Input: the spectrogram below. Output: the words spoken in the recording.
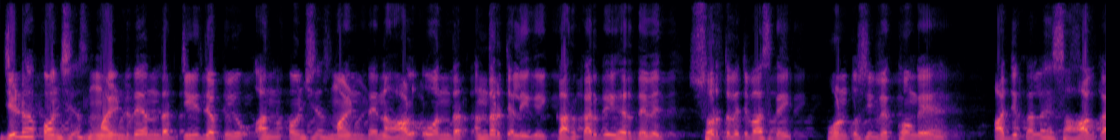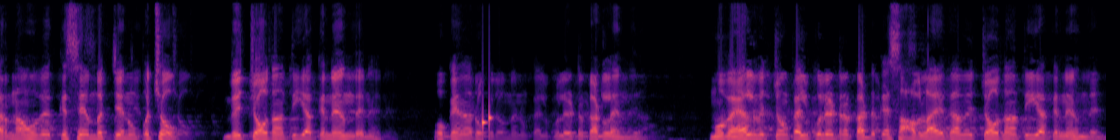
ਜਿਹੜਾ ਕੌਨਸ਼ੀਅਸ ਮਾਈਂਡ ਦੇ ਅੰਦਰ ਚੀਜ਼ ਜਪੀ, ਉਹ ਅਨਕੌਨਸ਼ੀਅਸ ਮਾਈਂਡ ਦੇ ਨਾਲ ਉਹ ਅੰਦਰ ਅੰਦਰ ਚਲੀ ਗਈ। ਘਰ ਕਰ ਗਈ ਹਿਰਦੇ ਵਿੱਚ, ਸੁਰਤ ਵਿੱਚ ਵਸ ਗਈ। ਹੁਣ ਤੁਸੀਂ ਵੇਖੋਗੇ ਅੱਜ ਕੱਲ ਹਿਸਾਬ ਕਰਨਾ ਹੋਵੇ, ਕਿਸੇ ਬੱਚੇ ਨੂੰ ਪੁੱਛੋ ਵੀ 14 ਤੀਆ ਕਿੰਨੇ ਹੁੰਦੇ ਨੇ? ਉਹ ਕਹਿੰਦਾ, ਰੁਕ ਜਾਓ, ਮੈਨੂੰ ਕੈਲਕੂਲੇਟਰ ਕੱਢ ਲੈਣ ਦਿਓ। ਮੋਬਾਈਲ ਵਿੱਚੋਂ ਕੈਲਕੂਲੇਟਰ ਕੱਢ ਕੇ ਹਿਸਾਬ ਲਾਏਗਾ ਵੀ 14 ਤੀਆ ਕਿੰਨੇ ਹੁੰਦੇ ਨੇ।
